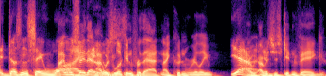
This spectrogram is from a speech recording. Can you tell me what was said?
it doesn't say why. I will say that I was looking for that and I couldn't really. Yeah, I, I was just getting vague.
